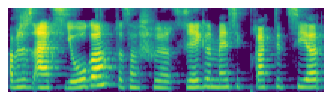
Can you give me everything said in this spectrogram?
aber das ist eigentlich das Yoga, das habe ich früher regelmäßig praktiziert.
